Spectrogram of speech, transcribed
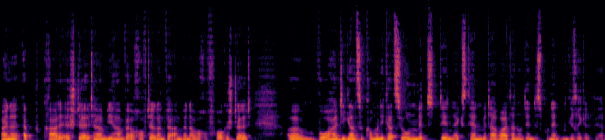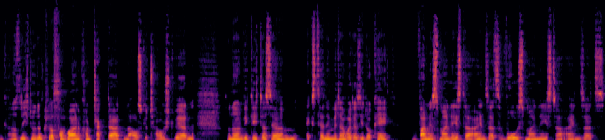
eine App gerade erstellt haben, die haben wir auch auf der Landwehranwenderwoche vorgestellt, ähm, wo halt die ganze Kommunikation mit den externen Mitarbeitern und den Disponenten geregelt werden kann. Also nicht nur, dass Klasse. normalen Kontaktdaten ausgetauscht werden, sondern wirklich, dass der externe Mitarbeiter sieht, okay, wann ist mein nächster Einsatz, wo ist mein nächster Einsatz,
